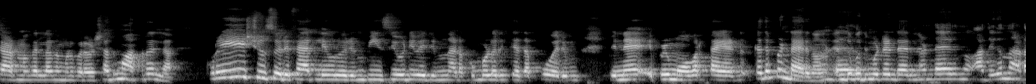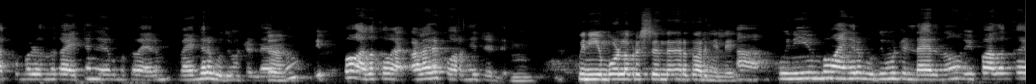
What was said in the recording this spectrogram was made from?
ചാടണതെല്ലാം നമ്മൾ പറയാം പക്ഷെ അത് മാത്രമല്ല കുറേ ഇഷ്യൂസ് വരും. ഫാറ്റ് ലിവർ വരും പി സി ഒ ഡി വരും നടക്കുമ്പോൾ ഒരു കിതപ്പ് വരും. പിന്നെ എപ്പോഴും ഓവർ ടയർഡ് കിതപ്പ് ഉണ്ടായിരുന്നോ. എന്ത് ബുദ്ധിമുട്ടുണ്ടായിരുന്നു? ഉണ്ടായിരുന്നു. അധികം നടക്കുമ്പോഴൊന്ന് കയറ്റം കയറുമ്പോൾ ഭയങ്കര ബുദ്ധിമുട്ടുണ്ടായിരുന്നു. ഇപ്പൊ അതൊക്കെ വളരെ കുറഞ്ഞിട്ടുണ്ട്. കുനിയുമ്പോ കുനിയുമ്പോൾ ഉള്ള പ്രശ്നം എന്താ നേരത്തെ പറഞ്ഞില്ലേ? ആ കുനിയുമ്പോ ഭയങ്കര ബുദ്ധിമുട്ടുണ്ടായിരുന്നു. ഇപ്പൊ അതൊക്കെ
